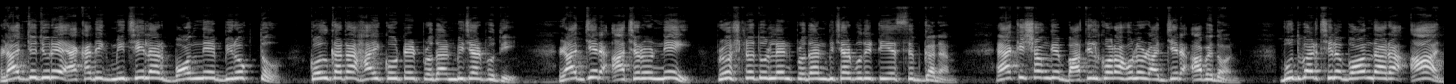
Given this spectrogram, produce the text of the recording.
রাজ্য জুড়ে একাধিক মিছিল আর বন নিয়ে বিরক্ত কলকাতা হাইকোর্টের প্রধান বিচারপতি। রাজ্যের আচরণ নেই প্রশ্ন তুললেন প্রধান বিচারপতি টি এস শিবগানাম। একই সঙ্গে বাতিল করা হলো রাজ্যের আবেদন। বুধবার ছিল বন্ধ আর আজ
